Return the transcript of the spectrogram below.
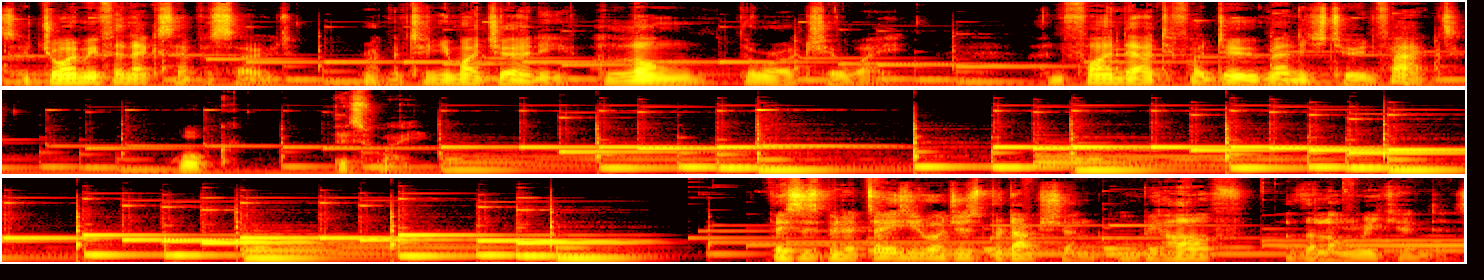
So join me for the next episode where I continue my journey along the Warwickshire Way and find out if I do manage to, in fact, walk this way. This has been a Daisy Rogers production on behalf of the Long Weekenders.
